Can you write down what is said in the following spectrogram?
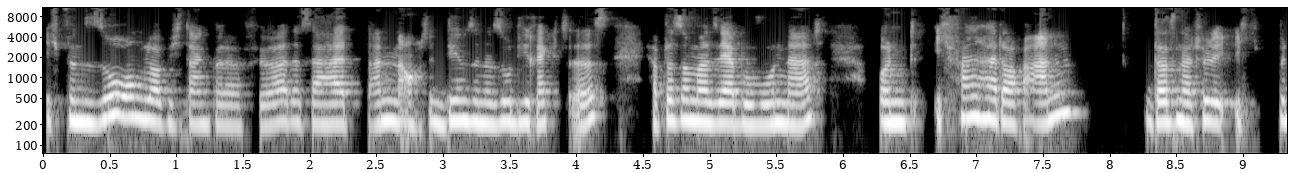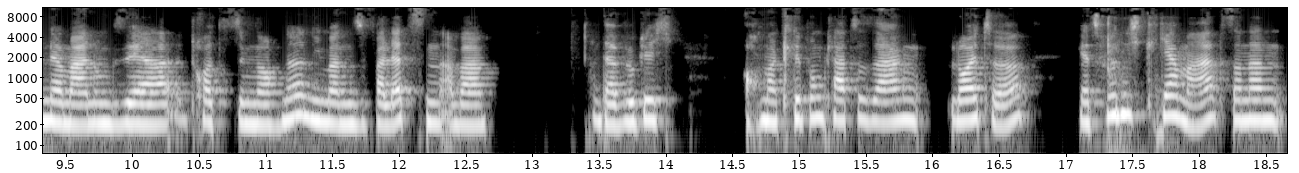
ich bin so unglaublich dankbar dafür, dass er halt dann auch in dem Sinne so direkt ist. Ich habe das immer sehr bewundert. Und ich fange halt auch an, dass natürlich, ich bin der Meinung, sehr trotzdem noch, ne, niemanden zu verletzen, aber da wirklich auch mal klipp und klar zu sagen, Leute, jetzt wird nicht gejammert, sondern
